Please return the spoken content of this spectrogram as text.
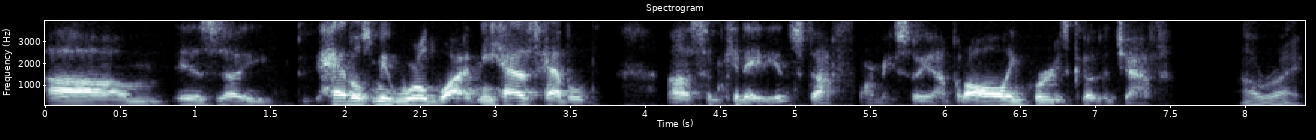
um, is uh, he handles me worldwide, and he has handled uh, some Canadian stuff for me. So yeah, but all inquiries go to Jeff. All right.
